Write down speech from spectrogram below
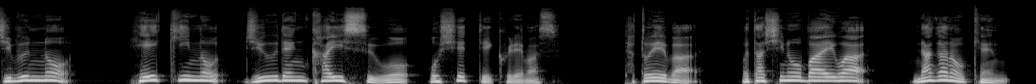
自分の平均の充電回数を教えてくれます。例えば、私の場合は長野県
